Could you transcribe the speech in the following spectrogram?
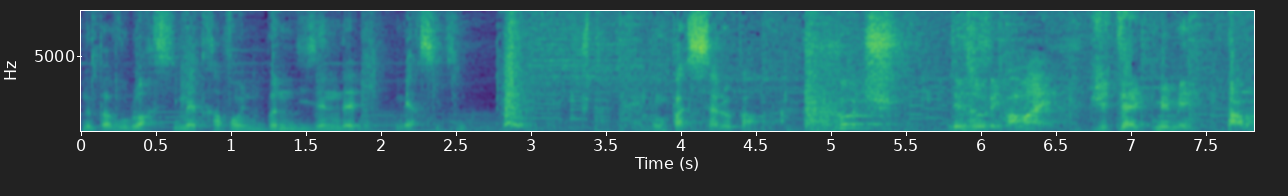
ne pas vouloir s'y mettre avant une bonne dizaine d'années. Merci qui Putain, on passe salopard. Coach, désolé. Pas vrai J'étais avec Mémé, pardon.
